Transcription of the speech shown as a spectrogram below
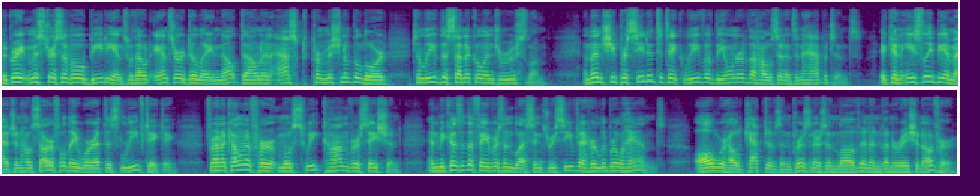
The great mistress of obedience, without answer or delay, knelt down and asked permission of the Lord to leave the cenacle in Jerusalem. And then she proceeded to take leave of the owner of the house and its inhabitants. It can easily be imagined how sorrowful they were at this leave taking, for on account of her most sweet conversation, and because of the favors and blessings received at her liberal hands, all were held captives and prisoners in love and in veneration of her,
